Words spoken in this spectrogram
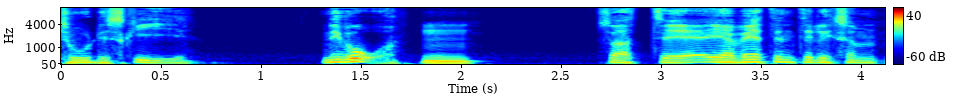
Tour de Ski-nivå. Mm. Så att eh, jag vet inte liksom,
